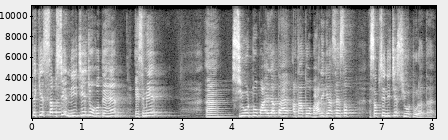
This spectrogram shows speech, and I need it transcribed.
देखिए, सबसे नीचे जो होते हैं, इसमें सी ओ टू पाया जाता है, अर्थात वो भारी गैस है, सब, सबसे नीचे सी ओ टू रहता है।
